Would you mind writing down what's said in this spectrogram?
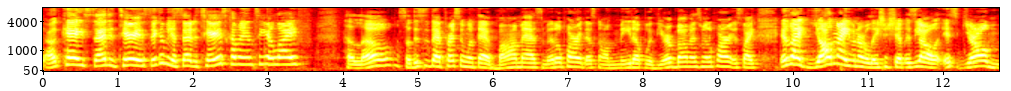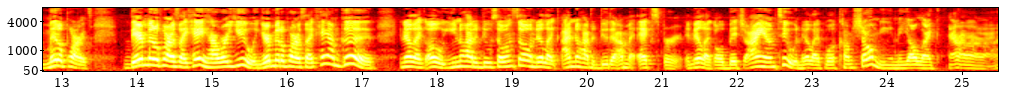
Okay, Sagittarius. There could be a Sagittarius coming into your life. Hello. So this is that person with that bomb ass middle part that's gonna meet up with your bomb ass middle part. It's like it's like y'all not even a relationship. It's y'all. It's y'all middle parts their middle part is like, hey, how are you? And your middle part is like, hey, I'm good. And they're like, oh, you know how to do so and so? And they're like, I know how to do that. I'm an expert. And they're like, oh, bitch, I am too. And they're like, well, come show me. And then y'all like, ah.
